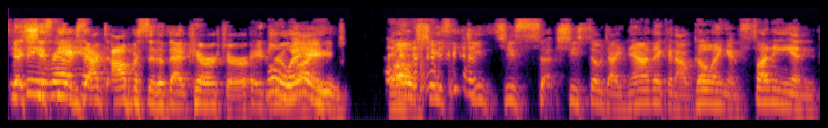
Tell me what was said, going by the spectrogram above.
yeah, she's really the exact opposite of that character in No real way. life. Oh, she's she's she's so- she's so dynamic and outgoing and funny, and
